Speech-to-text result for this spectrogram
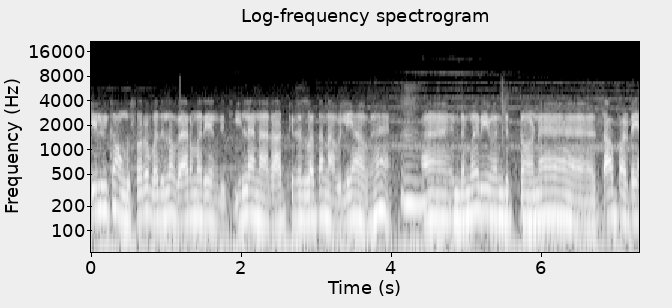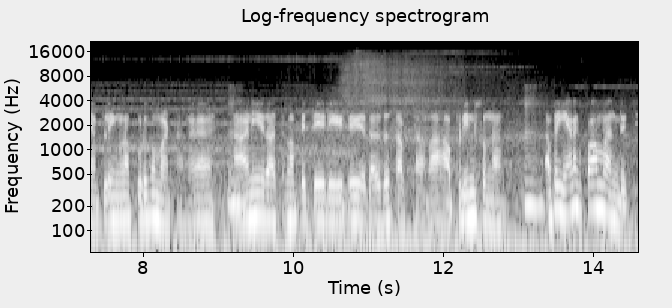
கேள்விக்கும் அவங்க சொல்ற பதிலாம் வேற மாதிரியே இருந்துச்சு. இல்ல நான் ராத்திரில தான் நான் வெளியாவேன். இந்த மாதிரி வந்துட்டோன்னே சாப்பாடு என் பிள்ளைங்கலாம் கொடுக்க மாட்டாங்க. நானே ராத்திரிலாம் போய் தேடிக்கிட்டு ஏதாவது சாப்பிட்டாலாம் அப்படின்னு சொன்னாங்க. அப்ப எனக்கு பாமா இருந்துச்சு.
